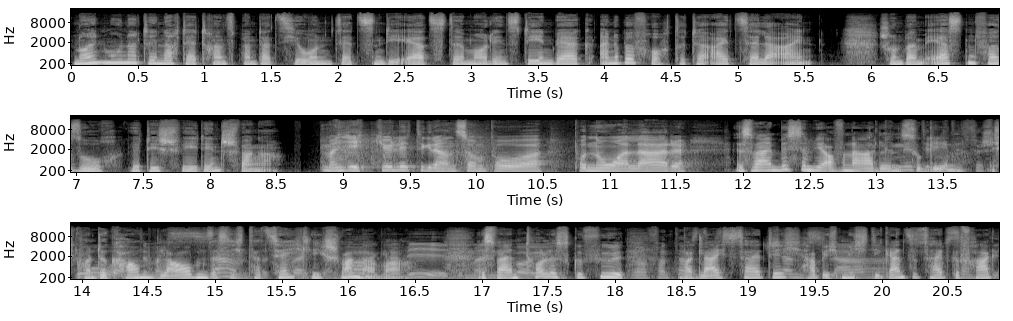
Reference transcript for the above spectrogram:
Neun Monate nach der Transplantation setzen die Ärzte Maulin Steenberg eine befruchtete Eizelle ein. Schon beim ersten Versuch wird die Schwedin schwanger. Man gick ju lite grann som nålar. Es war ein bisschen wie auf Nadeln zu gehen. Ich konnte kaum glauben, dass ich tatsächlich schwanger war. Es war ein tolles Gefühl, aber gleichzeitig habe ich mich die ganze Zeit gefragt,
